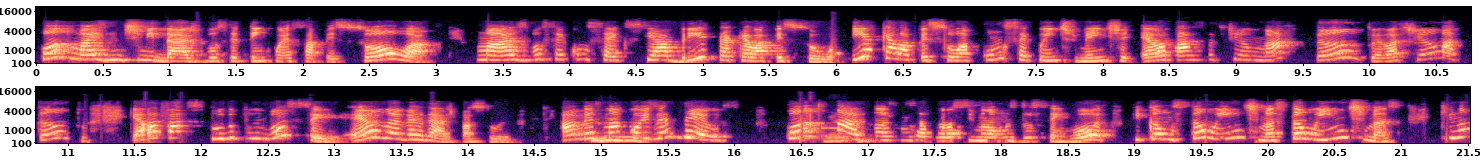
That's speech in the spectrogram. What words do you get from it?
Quanto mais intimidade você tem com essa pessoa, mais você consegue se abrir para aquela pessoa. E aquela pessoa, consequentemente, ela passa a te amar tanto, ela te ama tanto, que ela faz tudo por você. É ou não é verdade, pastora? A mesma hum. coisa é Deus. Quanto mais nós nos aproximamos do Senhor, ficamos tão íntimas, tão íntimas, que não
